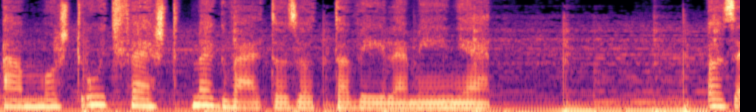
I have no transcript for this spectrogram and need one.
ám most úgy fest, megváltozott a véleménye. Az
